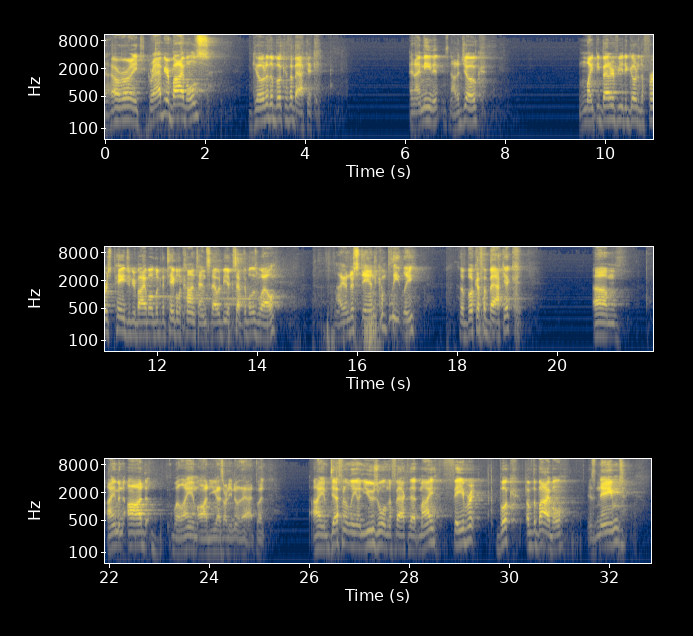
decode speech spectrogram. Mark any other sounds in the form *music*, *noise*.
All right, grab your Bibles, go to the book of Habakkuk. And I mean it, it's not a joke. Might be better for you to go to the first page of your Bible, look at the table of contents. That would be acceptable as well. I understand completely the book of Habakkuk. Um, I am an odd, well, I am odd, you guys already know that, but I am definitely unusual in the fact that my favorite book of the Bible is named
